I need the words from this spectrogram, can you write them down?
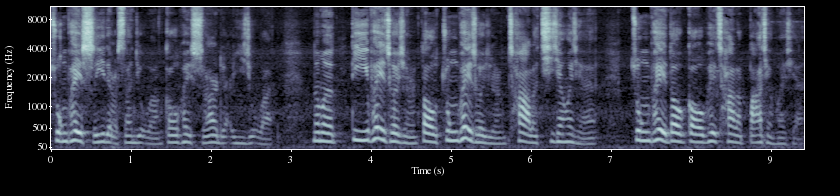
中配十一点三九万，高配十二点一九万。那么低配车型到中配车型差了七千块钱，中配到高配差了八千块钱。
